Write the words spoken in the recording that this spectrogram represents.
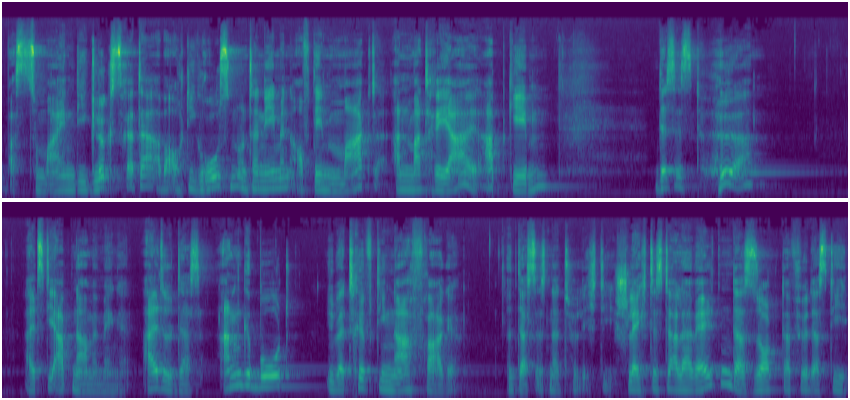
was zum einen die Glücksretter, aber auch die großen Unternehmen auf den Markt an Material abgeben, das ist höher als die Abnahmemenge. Also das Angebot übertrifft die Nachfrage. Das ist natürlich die schlechteste aller Welten. Das sorgt dafür, dass die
